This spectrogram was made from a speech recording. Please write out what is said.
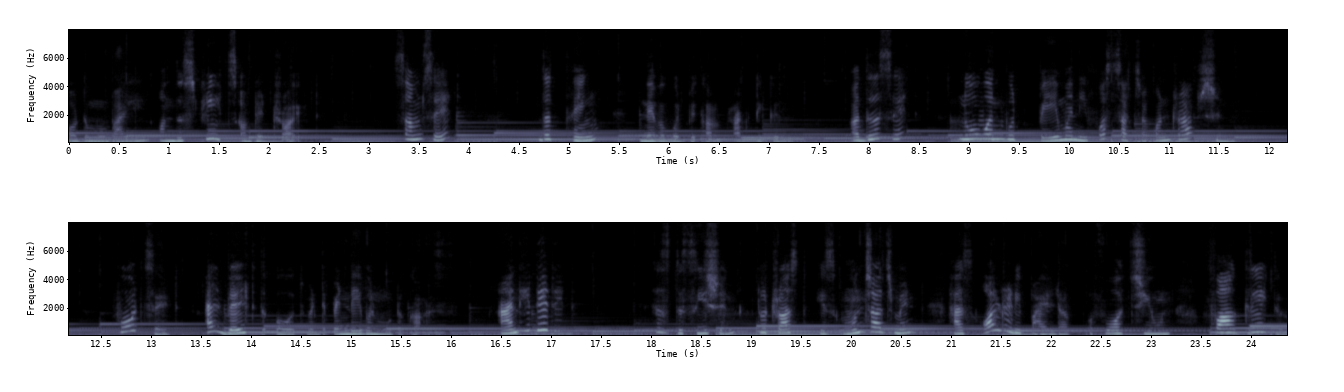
automobile on the streets of Detroit. Some said the thing never would become practical. Others said no one would pay money for such a contraption. Ford said, I'll build the earth with dependable motor cars. And he did it. His decision to trust his own judgment has already piled up a fortune far greater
